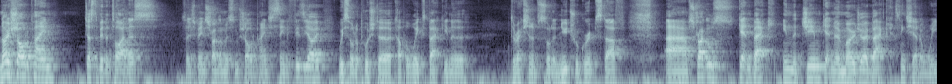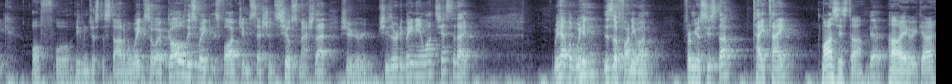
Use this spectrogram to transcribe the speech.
no shoulder pain, just a bit of tightness. So she's been struggling with some shoulder pain. She's seen a physio. We sort of pushed her a couple of weeks back in a direction of sort of neutral grip stuff. Um, struggles getting back in the gym, getting her mojo back. I think she had a week off or even just the start of a week. So her goal this week is five gym sessions. She'll smash that. She, she's already been here once yesterday. We have a win. This is a funny one. From your sister, Tay Tay. My sister. Yeah. Oh, here we go.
